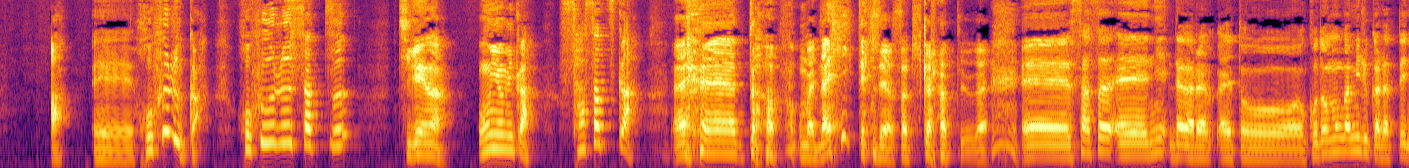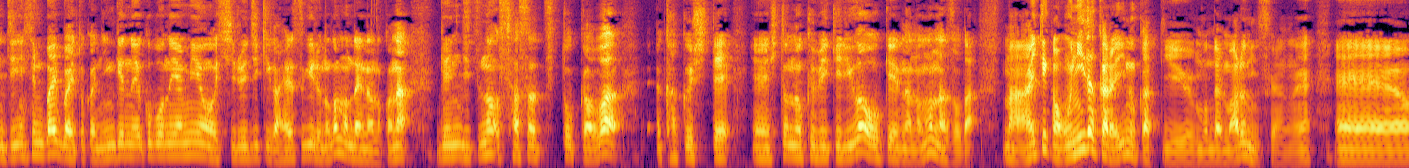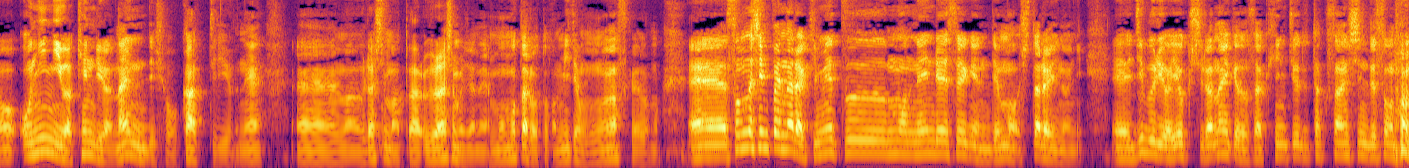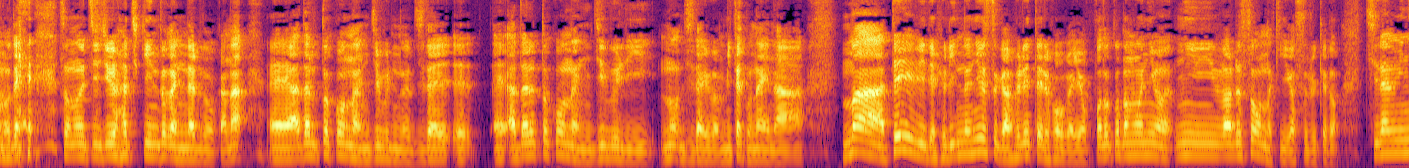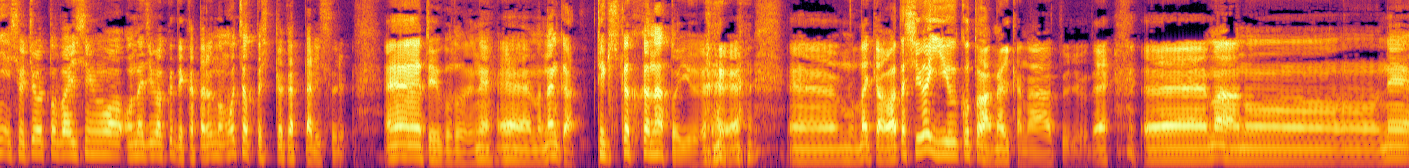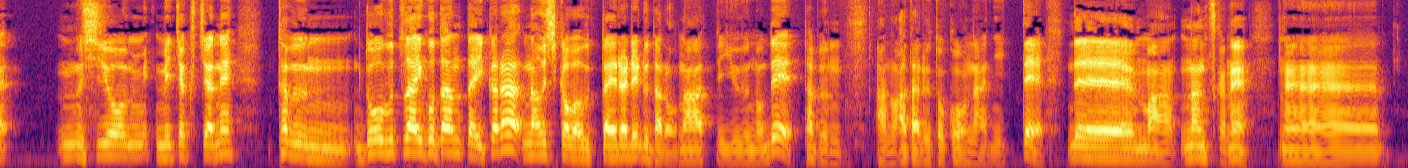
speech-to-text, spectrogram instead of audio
あ、えー、ほふるか。ほふるさつちげえな。音読みか。ささつか。えー、っと、お前何言ってんだよ、さっきからっていうね。えー、ささ、えー、に、だから、えー、っと、子供が見るからって人身売買とか人間の欲望の闇を知る時期が早すぎるのが問題なのかな。現実の査察とかは、隠して、えー、人の首切りは OK なのも謎だ。まあ相手が鬼だからいいのかっていう問題もあるんですけどね。えー、鬼には権利はないんでしょうかっていうね。えー、まあ浦島と、浦島じゃない、桃太郎とか見ても思いますけれども。えー、そんな心配なら鬼滅も年齢制限でもしたらいいのに。えー、ジブリはよく知らないけど作品中でたくさん死んでそうなので そのうち18金とかになるのかな。えー、アダルトコーナーにジブリの時代、えー、アダルトコーナーにジブリの時代は見たくないな。まあ、テレビで不倫のニュースが溢れてる方がよっぽど子供には、に悪そうな気がするけど、ちなみに所長と売春を同じ枠で語るのもちょっと引っかかったりする。えー、ということでね、えー、まあなんか、的確かなという。えー、もうなんか私は言うことはないかなというね。えー、まああのー、ね、虫をめちゃくちゃね、多分、動物愛護団体からナウシカは訴えられるだろうなっていうので、多分、あの、アダルトコーナーに行って、で、まあ、なんですかね、えー、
